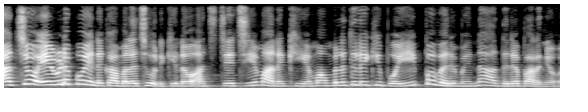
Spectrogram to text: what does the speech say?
അച്ചു എവിടെ പോയി എന്ന് കമല ചോദിക്കുന്നു. അച്ചു ചേച്ചിയും അനക്കിയും അമ്പലത്തിലേക്ക് പോയി ഇപ്പോൾ വരുമെന്ന് ആതിര പറഞ്ഞു.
